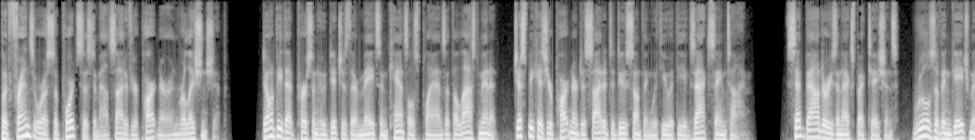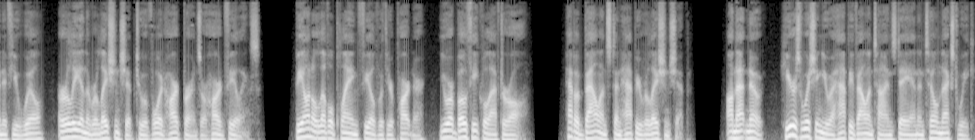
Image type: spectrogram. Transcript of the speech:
But friends or a support system outside of your partner and relationship. Don't be that person who ditches their mates and cancels plans at the last minute, just because your partner decided to do something with you at the exact same time. Set boundaries and expectations, rules of engagement if you will, early in the relationship to avoid heartburns or hard feelings. Be on a level playing field with your partner, you are both equal after all. Have a balanced and happy relationship. On that note, here's wishing you a happy Valentine's Day and until next week,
